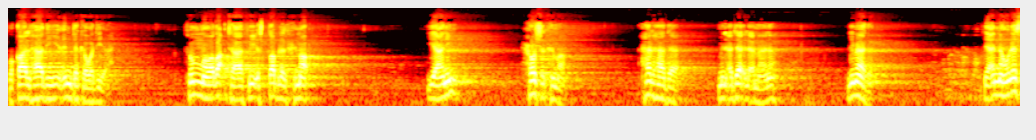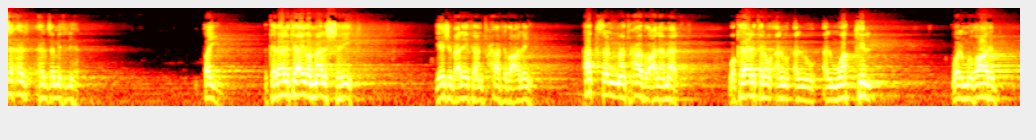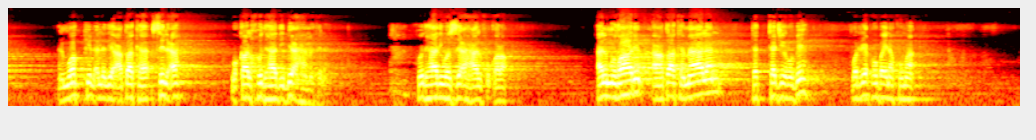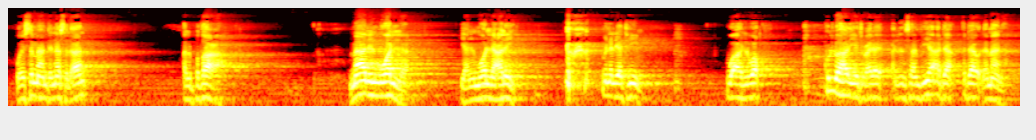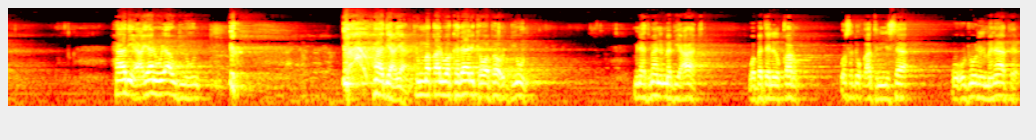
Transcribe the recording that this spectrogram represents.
وقال هذه عندك وديعة ثم وضعتها في إسطبل الحمار يعني حوش الحمار. هل هذا من أداء الأمانة؟ لماذا؟ لأنه ليس حرز مثلها طيب كذلك أيضا مال الشريك يجب عليك أن تحافظ عليه أكثر مما تحافظ على مالك وكذلك الموكل والمضارب الموكل الذي أعطاك سلعة وقال خذ هذه بيعها مثلا خذ هذه وزعها على الفقراء المضارب أعطاك مالا تتجر به والربح بينكما. ويسمى عند الناس الآن البضاعة. مال المولى يعني المولى عليه من اليتيم وأهل الوقف كل هذه يجب على الإنسان فيها أداء أداء الأمانة. هذه أعيان ولا أو ديون هذه أعيان. ثم قال وكذلك وفاء الديون. من أثمان المبيعات وبدل القرض وصدقات النساء وأجور المنافع.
